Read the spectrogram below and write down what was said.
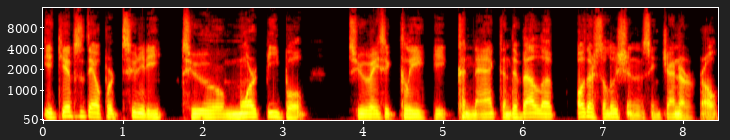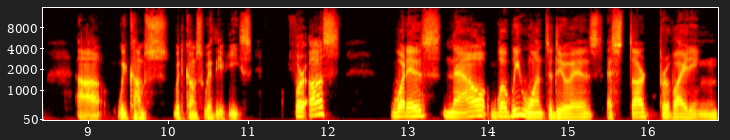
it gives the opportunity to more people to basically connect and develop other solutions in general, uh, which comes, which comes with EVs. For us, what is now, what we want to do is start providing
